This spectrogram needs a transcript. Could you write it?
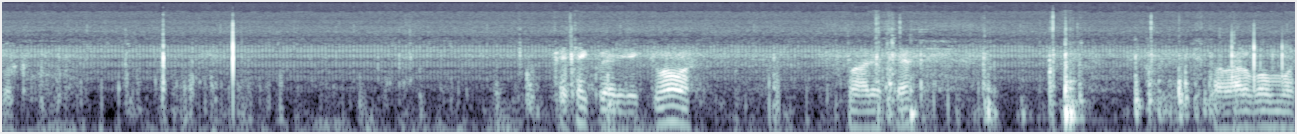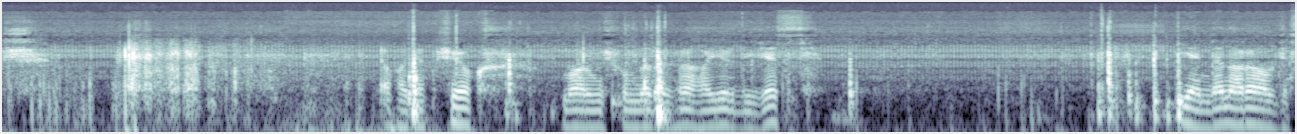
bakın. Petek verecektim ama maalesef çıtalar bomboş. Yapacak bir şey yok. Varmış bunda da hayır diyeceğiz. Yeniden ara alacağız.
